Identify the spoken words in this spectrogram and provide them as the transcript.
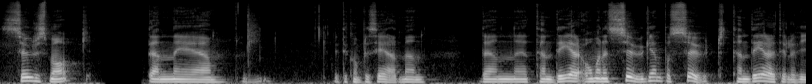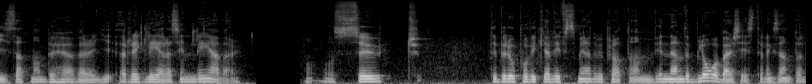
Sur smak. Den är lite komplicerad men den eh, tenderar, om man är sugen på surt, tenderar till att visa att man behöver reglera sin lever. Och surt, det beror på vilka livsmedel vi pratar om. Vi nämnde blåbär sist till exempel.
